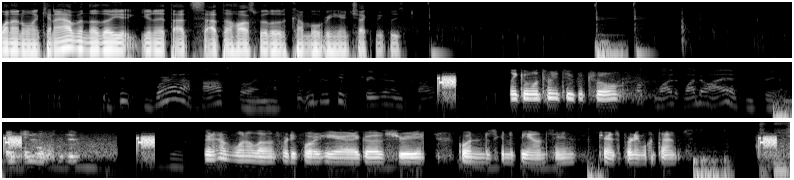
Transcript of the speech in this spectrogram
one on one. Can I have another unit that's at the hospital to come over here and check me, please? We're at a hospital right now. Can't you just get treated himself? Lincoln 122 control. Why, why do I have to treat him? We're gonna have 11144 here at Grove Street. Gordon is gonna be on scene, transporting one times. I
